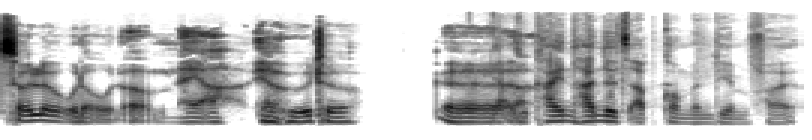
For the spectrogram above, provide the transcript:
Zölle oder oder naja erhöhte. Äh, ja, also kein Handelsabkommen in dem Fall.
